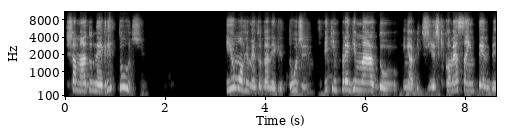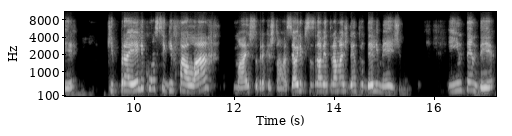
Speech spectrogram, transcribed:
chamado negritude. E o movimento da negritude fica impregnado em Abdias, que começa a entender que para ele conseguir falar mais sobre a questão racial, ele precisava entrar mais dentro dele mesmo e entender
